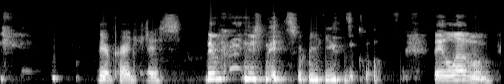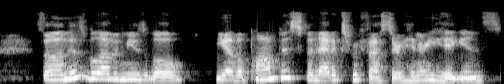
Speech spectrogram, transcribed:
They're prejudiced. They're prejudiced for musicals. They love them. So in this beloved musical, you have a pompous phonetics professor, Henry Higgins,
